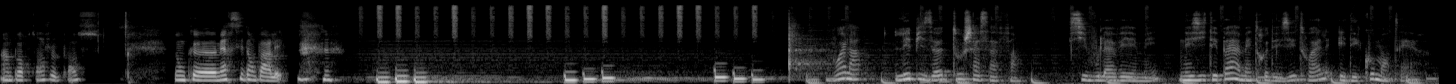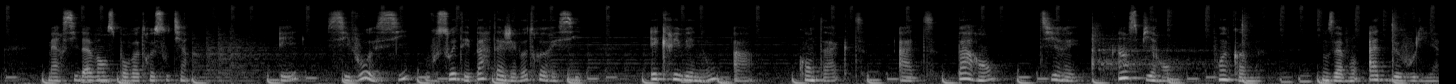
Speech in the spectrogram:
important, je pense. Donc, merci d'en parler. Voilà, l'épisode touche à sa fin. Si vous l'avez aimé, n'hésitez pas à mettre des étoiles et des commentaires. Merci d'avance pour votre soutien. Et si vous aussi, vous souhaitez partager votre récit, écrivez-nous à contact at parent-inspirant.com. Nous avons hâte de vous lire.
